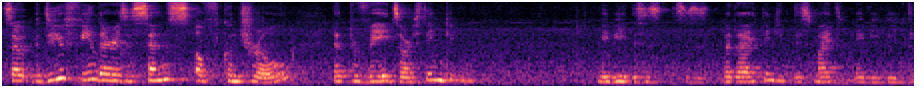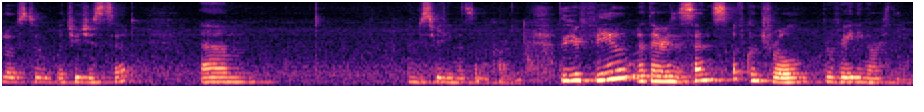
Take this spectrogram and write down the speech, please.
So, but do you feel there is a sense of control that pervades our thinking? Maybe this is, this is but I think it, this might maybe be close to what you just said. Um, I'm just reading what's on the card. Do you feel that there is a sense of control pervading our thinking?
